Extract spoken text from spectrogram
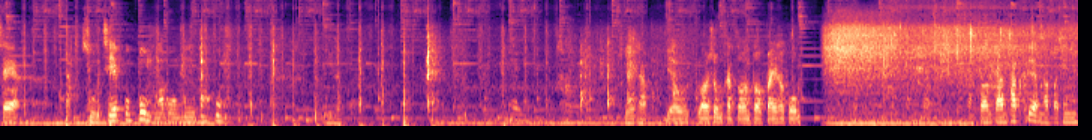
แซ่บๆสูตรเชฟปุ้มๆครับผมมือปุ้มๆนี่ครับำเห็นเขาโอเคครับ เดี๋ยวรอชมขั้นตอนต่อไปครับผมครับขั้นตอนการพัดเครื่องครับอาทิตย์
